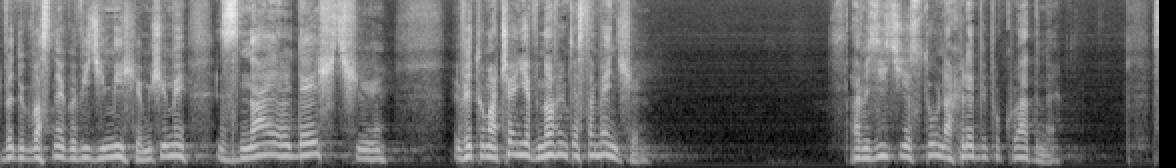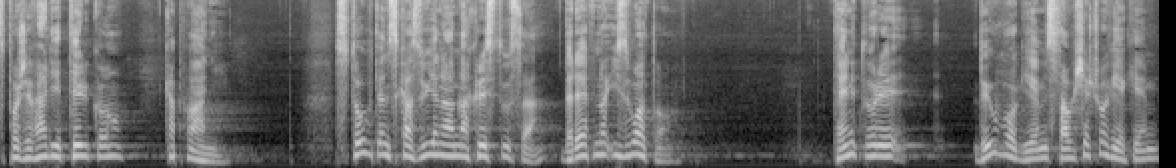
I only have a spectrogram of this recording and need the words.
według własnego widzimisię. Musimy znaleźć e, wytłumaczenie w Nowym Testamencie. A więc widzicie stół na chleby pokładne. Spożywali tylko kapłani. Stół ten wskazuje nam na Chrystusa, drewno i złoto. Ten, który był Bogiem, stał się człowiekiem,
